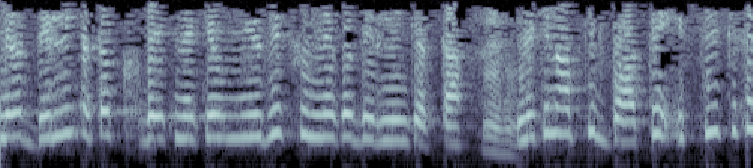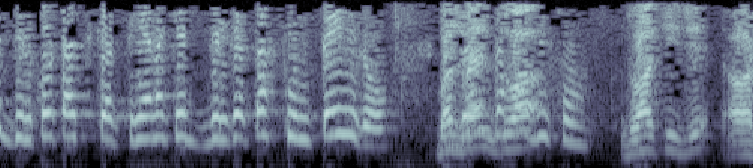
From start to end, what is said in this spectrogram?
میرا دل نہیں کرتا دیکھنے کے میوزک سننے کو دل نہیں کرتا۔ لیکن آپ کی باتیں اس طریقے سے دل کو ٹچ کرتی ہیں نا کہ دل کرتا سنتے ہی رہو۔ بس دعا کیجیے اور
